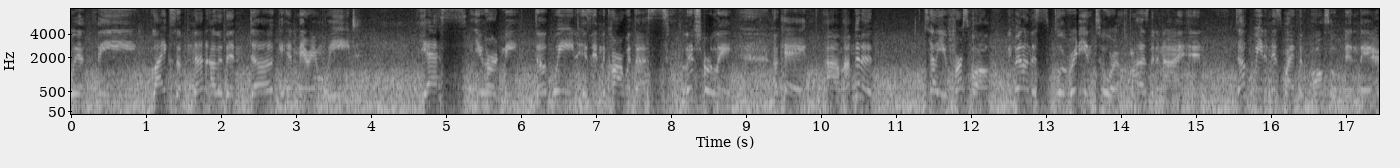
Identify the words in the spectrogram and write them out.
with the likes of none other than Doug and Miriam Wead. Yes, you heard me. Doug Wead is in the car with us, literally. Okay, um, I'm gonna tell you, first of all, we've been on this Floridian tour, my husband and I, and Doug Wead and his wife have also been there,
